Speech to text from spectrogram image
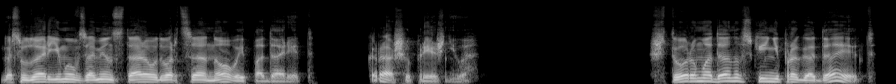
Государь ему взамен старого дворца новый подарит, краше прежнего. Что Рамадановский не прогадает,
